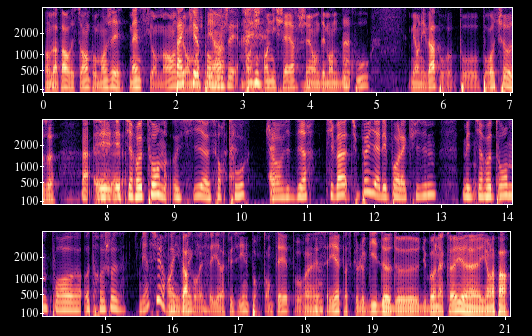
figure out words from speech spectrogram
On va pas au restaurant pour manger. Même si on mange, pas on mange bien, manger. on, y cherche, on demande Ah. beaucoup, mais on y va pour, pour, pour autre chose. Bah, et Euh, et t'y retournes aussi, euh, surtout, j'ai euh, envie de dire. Vas, tu peux y aller pour la cuisine, mais t'y retournes pour euh, autre chose. Bien sûr, on y va pour cuisine. essayer la cuisine, pour tenter, pour euh, Ouais. essayer, parce que le guide de, du bon accueil, euh, il y en a pas.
